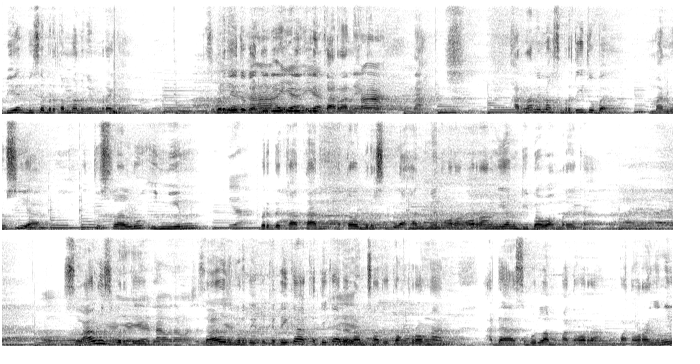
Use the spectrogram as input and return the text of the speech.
biar bisa berteman dengan mereka. Seperti itu kan Ah, jadi iya, iya. lingkarannya kan. Ah. Nah, karena memang seperti itu, Bang. Manusia itu selalu ingin ya berdekatan atau bersebelahan dengan orang-orang yang di bawah mereka. oh, Selalu iya, seperti iya, itu. tahu, tahu Selalu iya. seperti itu. Ketika ketika dalam satu tongkrongan ada sebutlah empat orang. Empat orang ini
